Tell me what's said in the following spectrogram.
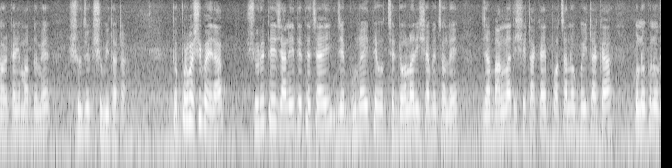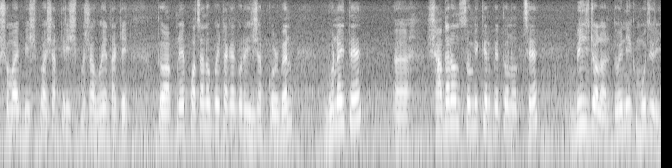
সরকারি মাধ্যমের সুযোগ সুবিধাটা। তো প্রবাসী ভাইরা শুরুতেই জানিয়ে দিতে চাই যে ভুনাইতে হচ্ছে ডলার হিসাবে চলে, যা বাংলাদেশি টাকায় পঁচানব্বই টাকা, কোনো কোনো সময় বিশ পয়সা, তিরিশ পয়সা হয়ে থাকে। তো আপনি পঁচানব্বই টাকা করে হিসাব করবেন। ভুনাইতে সাধারণ শ্রমিকের বেতন হচ্ছে বিশ ডলার, দৈনিক মজুরি।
